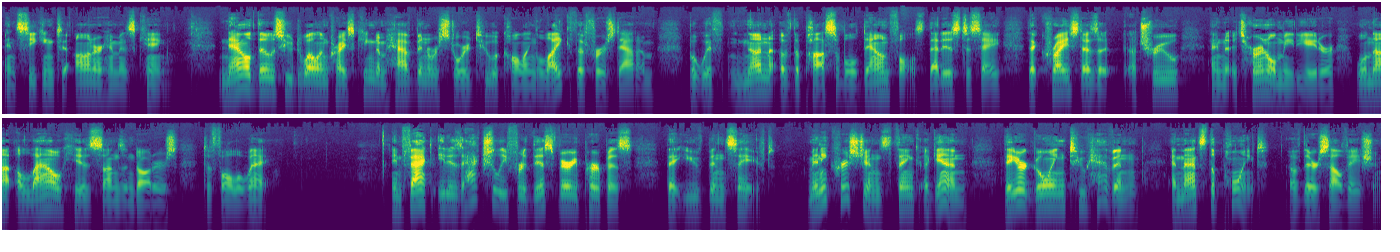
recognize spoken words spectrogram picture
and seeking to honor him as king. Now, those who dwell in Christ's kingdom have been restored to a calling like the first Adam, but with none of the possible downfalls. That is to say, that Christ, as a, a true and eternal mediator, will not allow his sons and daughters to fall away. In fact, it is actually for this very purpose that you've been saved. Many Christians think, again, they are going to heaven, and that's the point of their salvation.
